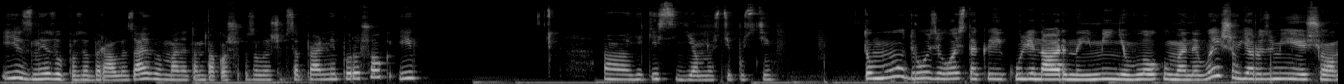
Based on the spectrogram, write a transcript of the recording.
і знизу позабирала зайве. В мене там також залишився пральний порошок і е, якісь ємності пусті. Тому, друзі, ось такий кулінарний міні-влог у мене вийшов. Я розумію, що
